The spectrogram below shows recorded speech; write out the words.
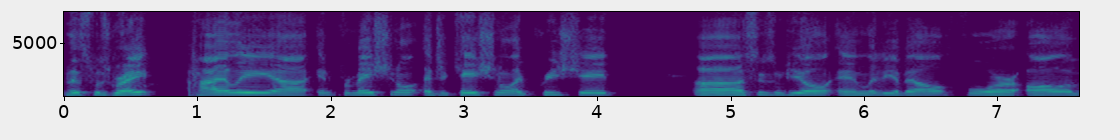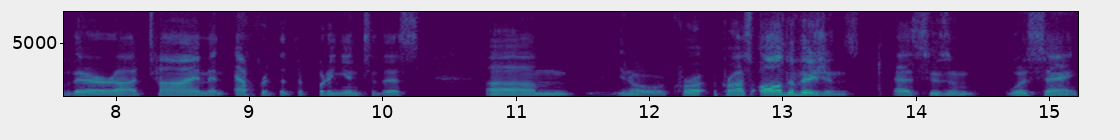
this was great, highly uh, informational, educational. I appreciate uh, Susan Peal and Lydia Bell for all of their uh, time and effort that they're putting into this um, you know, acro- across all divisions, as Susan was saying.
